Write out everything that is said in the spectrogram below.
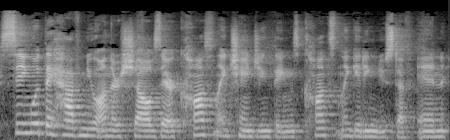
seeing what they have new on their shelves. They're constantly changing things, constantly getting new stuff in,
